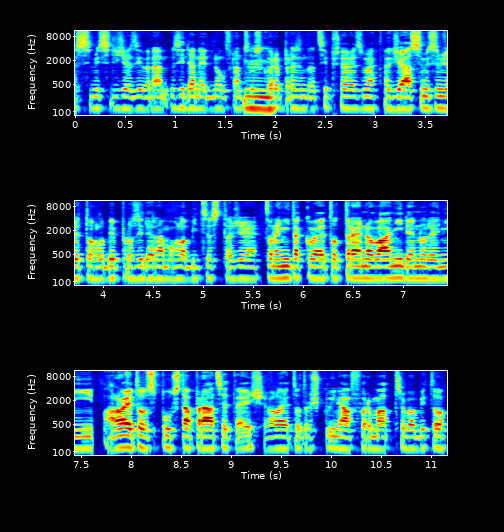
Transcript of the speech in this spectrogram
si myslím, že Zidane jednou francouzskou hmm. reprezentaci převezme, takže já si myslím, že tohle by pro Zidana mohla být cesta, že to není takové to trénování denodenní. Ano, je to spousta práce tež, ale je to trošku jiná forma, třeba by to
